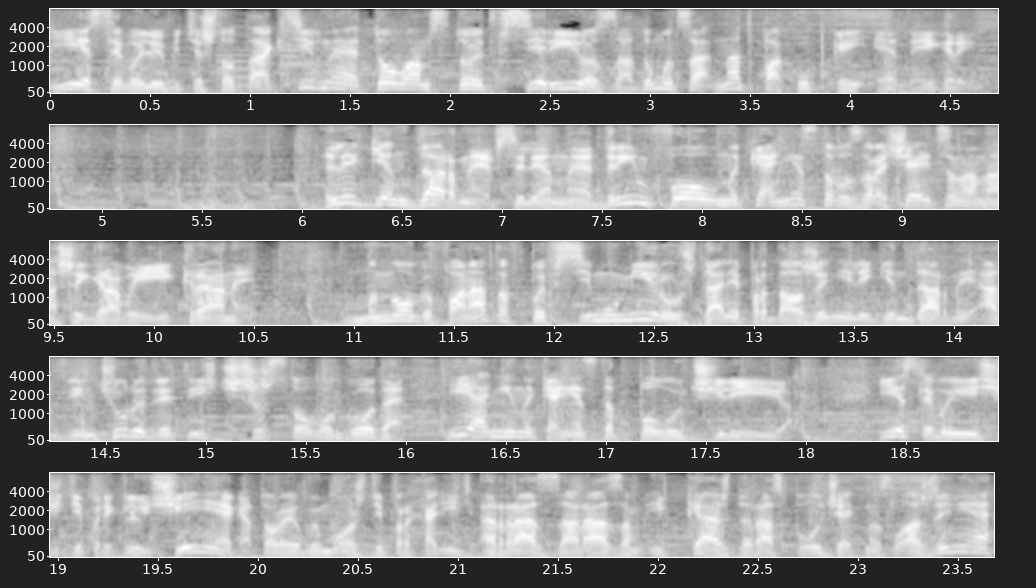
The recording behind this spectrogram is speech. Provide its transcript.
Если вы любите что-то активное, то вам стоит всерьез задуматься над покупкой этой игры. Легендарная вселенная Dreamfall наконец-то возвращается на наши игровые экраны. Много фанатов по всему миру ждали продолжения легендарной адвенчуры 2006 года, и они наконец-то получили ее. Если вы ищете приключения, которые вы можете проходить раз за разом и каждый раз получать наслаждение,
